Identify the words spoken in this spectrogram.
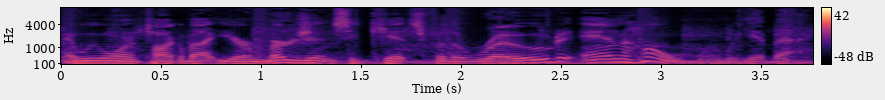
and we want to talk about your emergency kits for the road and home when we get back.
